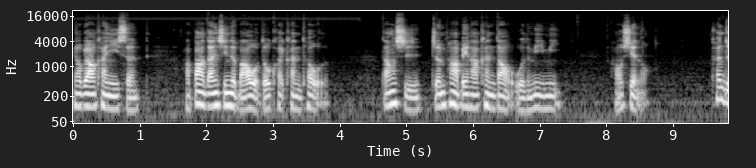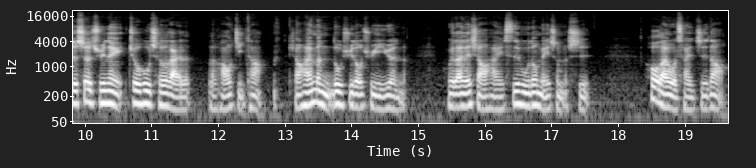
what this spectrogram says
要不要看医生？阿爸担心的把我都快看透了。当时真怕被他看到我的秘密，好险哦！看着社区内救护车来了了好几趟，小孩们陆续都去医院了。回来的小孩似乎都没什么事。后来我才知道，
